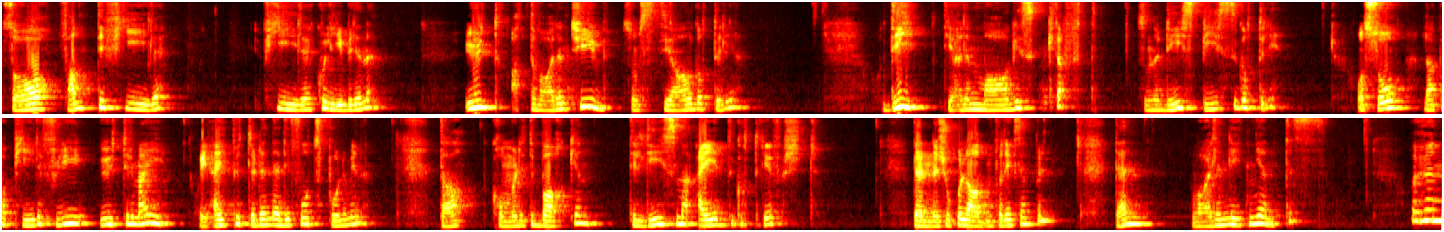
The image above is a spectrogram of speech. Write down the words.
så fant de fire, fire kolibriene ut at det var en tyv som stjal godteriet. Og de, de har en magisk kraft, så når de spiser godteri, og så lar papiret fly ut til meg, og jeg putter det nedi fotsporene mine, da kommer det tilbake igjen til de som har eid godteriet først. Denne sjokoladen, for eksempel, den var en liten jentes. Og hun,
